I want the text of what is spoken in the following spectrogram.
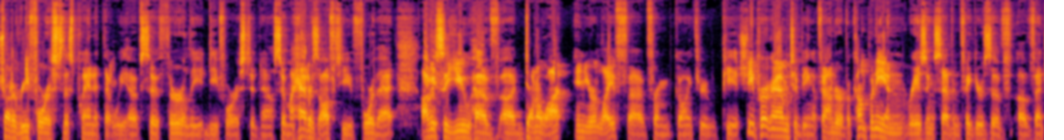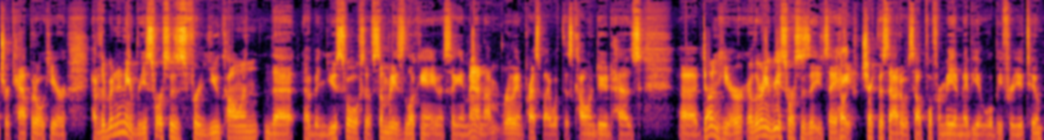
try to reforest this planet that we have so thoroughly deforested now. So my hat is off to you for that. Obviously, you have uh, done a lot in your life, uh, from going through a PhD program to being a founder of a company and raising seven figures of, of venture capital here. Have there been any resources for you, Colin? That have been useful. So if somebody's looking at you and saying, "Man, I'm really impressed by what this Colin dude has uh, done here," are there any resources that you'd say, "Hey, check this out. It was helpful for me, and maybe it will be for you too"?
